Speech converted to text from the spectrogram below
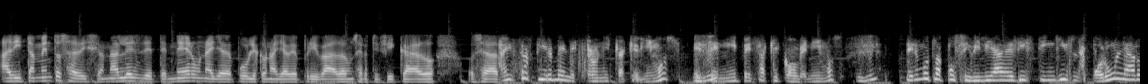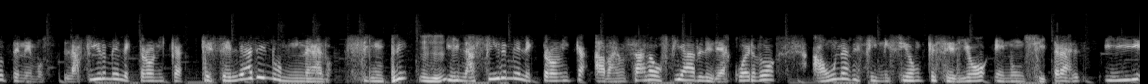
aditamentos adicionales de tener una llave pública, una llave privada, un certificado, o sea... a esta firma electrónica que vimos, ese Ujú. NIP, esa que convenimos, Ujú. tenemos la posibilidad de distinguirla. Por un lado tenemos la firma electrónica que se le ha denominado simple Ujú. y la firma electrónica avanzada o fiable de acuerdo a una definición que se dio en un citral y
